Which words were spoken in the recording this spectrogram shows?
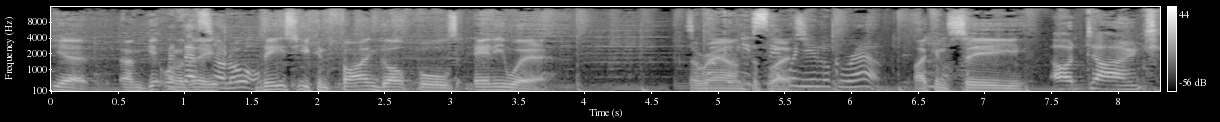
yeah, um, get one But of that's these. not all. These you can find golf balls anywhere around What can you the see place. when you look around? I can see. Oh, don't.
